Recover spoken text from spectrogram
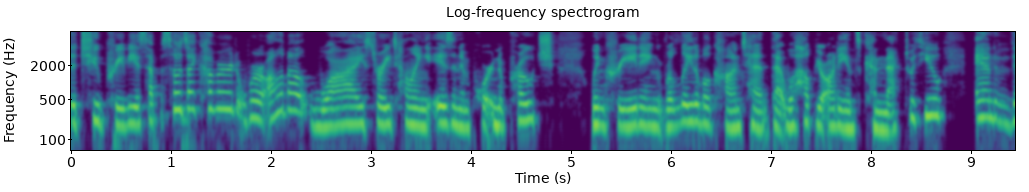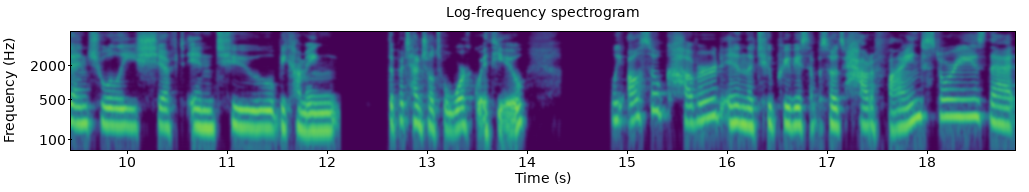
The two previous episodes I covered were all about why storytelling is an important approach when creating relatable content that will help your audience connect with you and eventually shift into becoming the potential to work with you. We also covered in the two previous episodes how to find stories that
